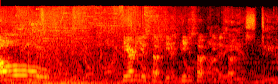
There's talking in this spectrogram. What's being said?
Oh! He already is hooked. He, he just hooked. He just hooked.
